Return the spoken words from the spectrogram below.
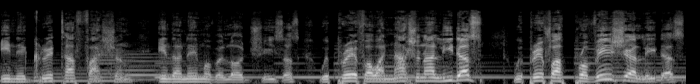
in a greater fashion in the name of the Lord Jesus. We pray for our national leaders. We pray for our provincial leaders.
